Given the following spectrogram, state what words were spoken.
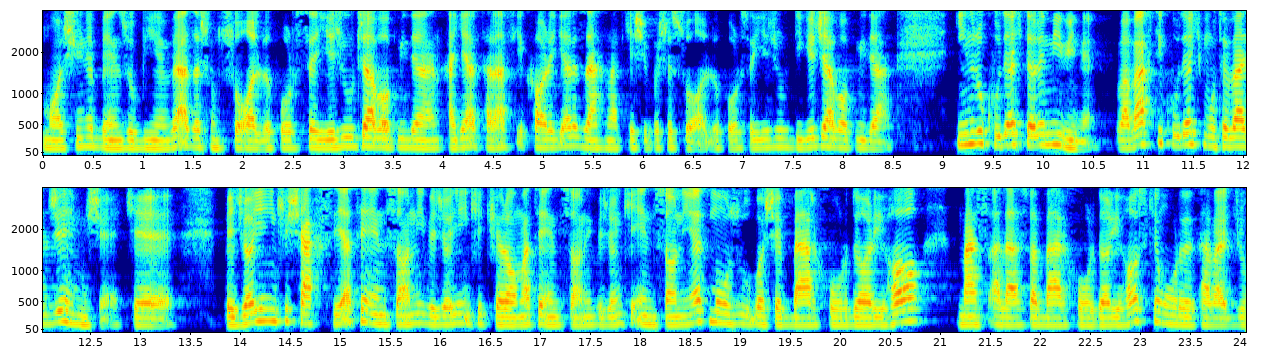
ماشین بنز و بی ام ازشون سوال بپرسه یه جور جواب میدن. اگر طرف یه کارگر زحمت کشی باشه سوال بپرسه یه جور دیگه جواب میدن. این رو کودک داره می‌بینه و وقتی کودک متوجه میشه که به جای اینکه شخصیت انسانی به جای اینکه کرامت انسانی به جای اینکه انسانیت موضوع باشه برخورداری ها مسئله است و برخورداری هاست که مورد توجه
